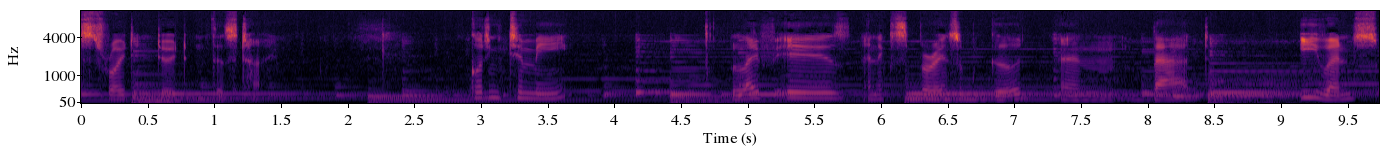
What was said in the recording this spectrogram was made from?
straight into it this time. According to me, life is an experience of good and bad events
